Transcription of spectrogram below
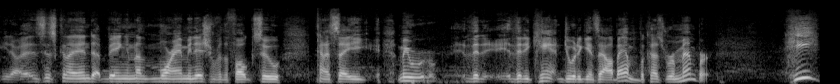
you know, is this going to end up being another more ammunition for the folks who kind of say, I mean, that that he can't do it against Alabama because remember, he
